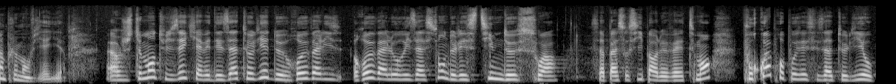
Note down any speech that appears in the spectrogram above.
simplement vieilles. Alors justement, tu disais qu'il y avait des ateliers de revalorisation de l'estime de soi. Ça passe aussi par le vêtement. Pourquoi proposer ces ateliers aux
